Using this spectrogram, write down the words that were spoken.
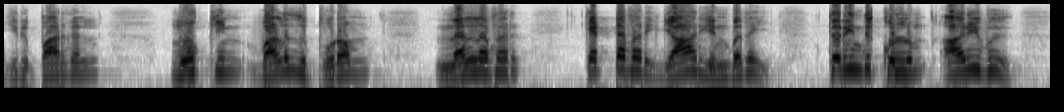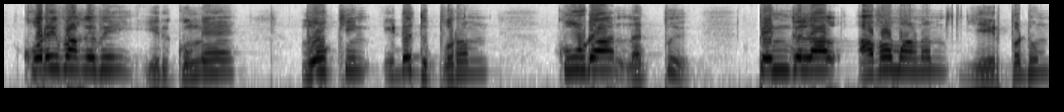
இருப்பார்கள். மூக்கின் வலது புறம் நல்லவர் கெட்டவர் யார் என்பதை தெரிந்து கொள்ளும் அறிவு குறைவாகவே இருக்குங்க. மூக்கின் இடது புறம் கூடா நட்பு பெண்களால் அவமானம் ஏற்படும்.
